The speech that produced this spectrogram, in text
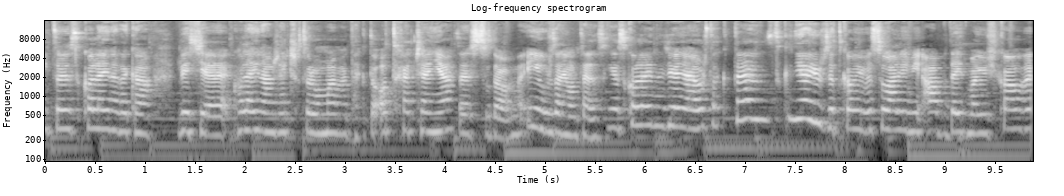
i to jest kolejna taka, wiecie, kolejna rzecz, którą mamy tak do odhaczenia. To jest cudowne i już za nią tęsknię. Jest kolejny dzień, a już tak tęsknię. Już dziadkowie wysłali mi update majuśkowy.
